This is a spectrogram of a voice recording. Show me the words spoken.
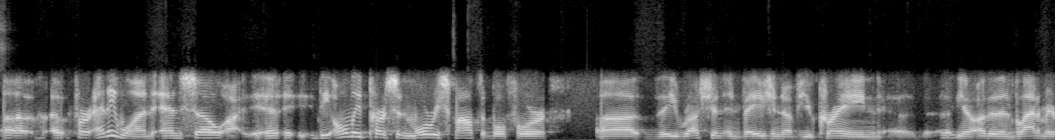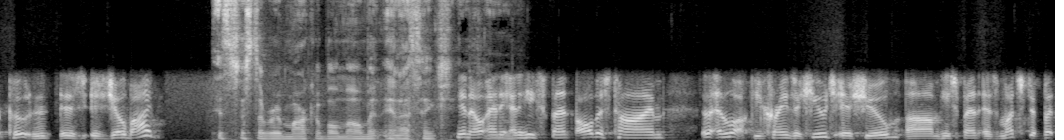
uh, for anyone. And so, uh, the only person more responsible for uh, the Russian invasion of Ukraine, uh, you know, other than Vladimir Putin, is is Joe Biden. It's just a remarkable moment, and I think you know, and and he spent all this time. And look, Ukraine's a huge issue. Um, he spent as much, to, but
